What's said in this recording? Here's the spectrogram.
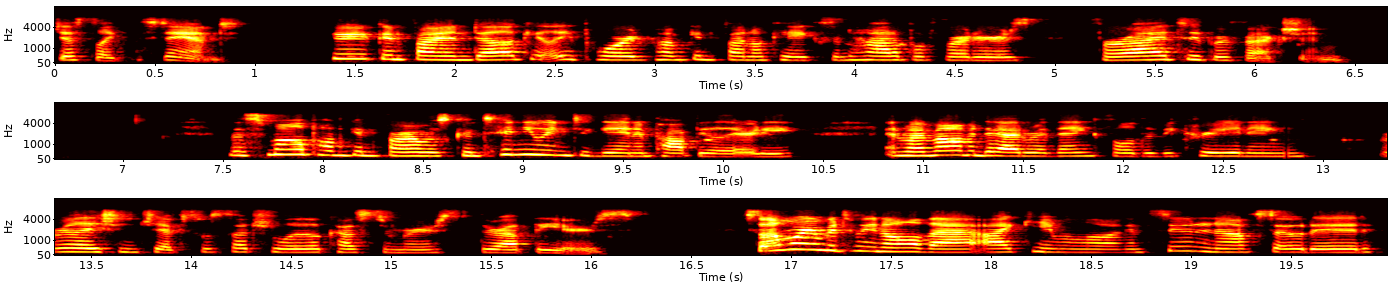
just like the stand. Here you can find delicately poured pumpkin funnel cakes and hot apple fritters fried to perfection. The small pumpkin farm was continuing to gain in popularity, and my mom and dad were thankful to be creating relationships with such loyal customers throughout the years. Somewhere in between all that, I came along, and soon enough, so did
